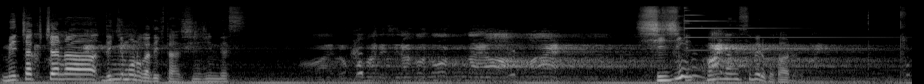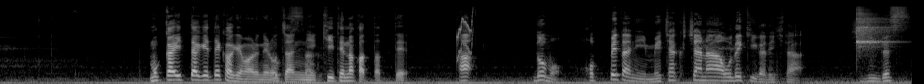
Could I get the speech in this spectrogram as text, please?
めちゃくちゃな出来物ができた詩人です。詩人？こんなに滑ることある？もう一回言ってあげて影丸ネロちゃんに。聞いてなかったって。どうも。ほっぺたにめちゃくちゃなおできができた詩人です。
